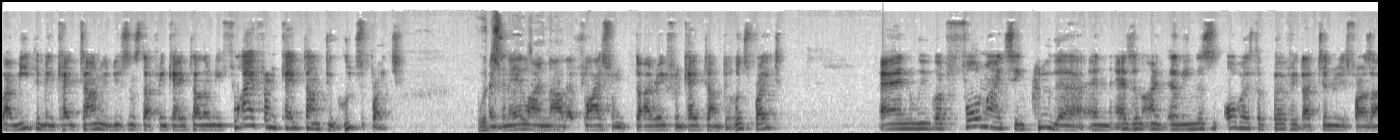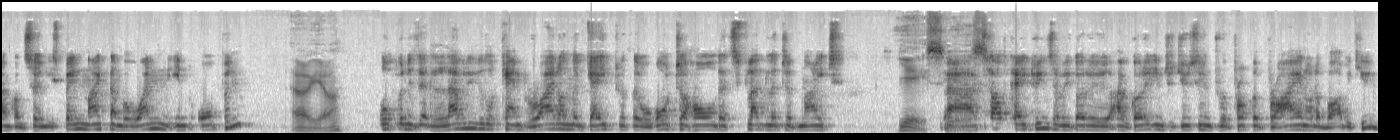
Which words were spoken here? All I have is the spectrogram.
I meet them in Cape Town. We do some stuff in Cape Town, and we fly from Cape Town to Hoedspruit. There's an airline now that flies from direct from Cape Town to Hoedspruit. And we've got four nights in Kruger. And as an, I I mean, this is almost a perfect itinerary as far as I'm concerned. We spend night number one in Orpen. Oh, yeah. Orpen is that lovely little camp right on the gate with a water hole that's floodlit at night. Yes. Uh, Yes. self catering, so we got to. I've got to introduce him to a proper braai, not a barbecue.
